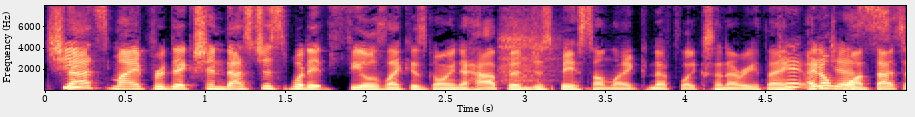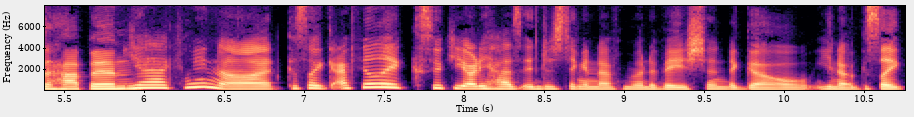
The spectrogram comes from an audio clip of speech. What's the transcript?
She, That's my prediction. That's just what it feels like is going to happen, just based on like Netflix and everything. I don't want that to happen. yeah, can we not? Because like I feel like Suki already has interesting enough motivation to go, you know, because like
